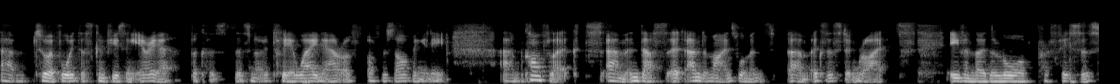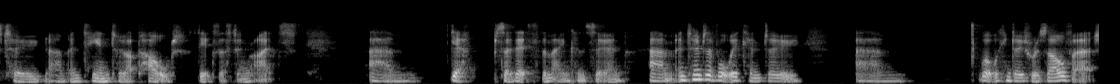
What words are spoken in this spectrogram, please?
um, to avoid this confusing area because there's no clear way now of, of resolving any um, conflicts. Um, and thus, it undermines women's um, existing rights, even though the law professes to um, intend to uphold the existing rights. yeah, so that's the main concern. in terms of what we can do, what we can do to resolve it,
